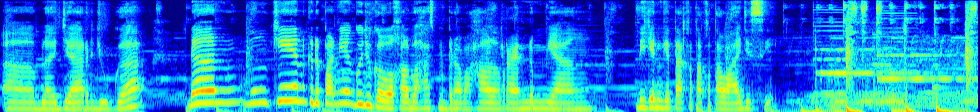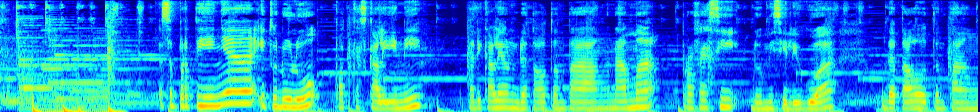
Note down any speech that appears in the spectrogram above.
uh, belajar juga. Dan mungkin ke depannya gue juga bakal bahas beberapa hal random yang bikin kita ketawa-ketawa aja sih. Sepertinya itu dulu podcast kali ini. Tadi kalian udah tahu tentang nama, profesi, domisili gue udah tahu tentang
